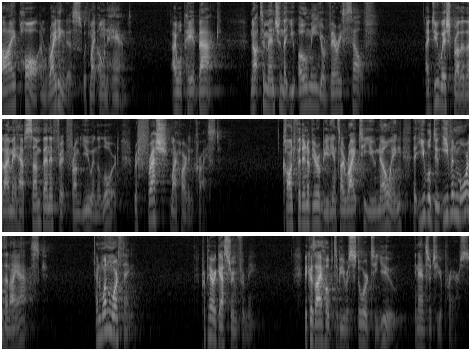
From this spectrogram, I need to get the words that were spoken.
I, Paul, am writing this with my own hand. I will pay it back, not to mention that you owe me your very self. I do wish, brother, that I may have some benefit from you in the Lord. Refresh my heart in Christ. Confident of your obedience, I write to you, knowing that you will do even more than I ask. And one more thing prepare a guest room for me, because I hope to be restored to you in answer to your prayers.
